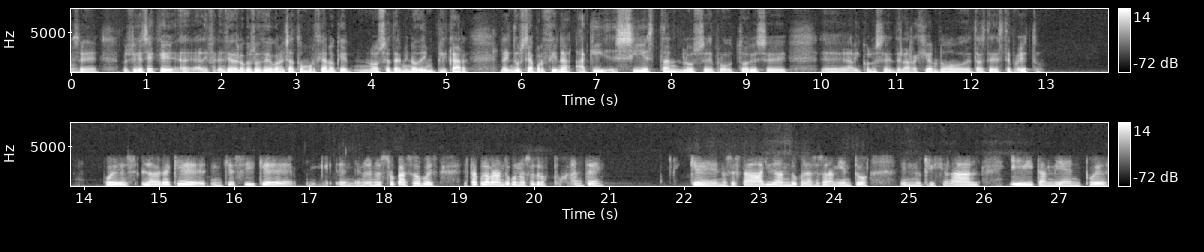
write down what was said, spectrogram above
Sí, pues fíjese que a diferencia de lo que sucedió con el chato murciano, que no se terminó de implicar la industria porcina, aquí sí están los eh, productores eh, eh, avícolas de la región, ¿no? Detrás de este proyecto. Pues la verdad que, que sí, que en, nuestro caso pues está colaborando con nosotros Pujante, que nos está ayudando con el asesoramiento nutricional y también pues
